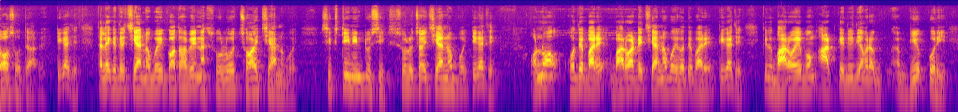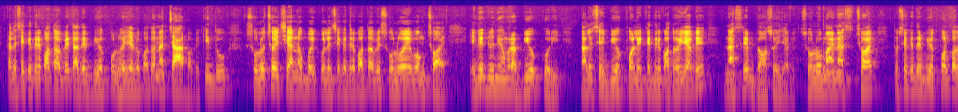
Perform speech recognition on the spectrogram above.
দশ হতে হবে, ঠিক আছে? তাহলে এক্ষেত্রে ছিয়ানব্বই কত হবে? না, ষোলো ছয় ছিয়ানব্বই সিক্সটিন ইন্টু সিক্স ষোলো ছয় ছিয়ানব্বই, ঠিক আছে? অন্য হতে পারে, বারো আটে ছিয়ানব্বই হতে পারে, ঠিক আছে? কিন্তু বারো এবং আটকে যদি আমরা বিয়োগ করি, তাহলে সেক্ষেত্রে কত হবে? তাদের বিয়োগফল হয়ে যাবে কত না? চার হবে। কিন্তু ষোলো, ছয়, ছিয়ানব্বই করলে সেক্ষেত্রে কত হবে? ষোলো এবং ছয়। এদের যদি আমরা বিয়োগ করি তাহলে সেই বিয়োগফলের ক্ষেত্রে কত হয়ে যাবে? না, স্রেফ দশ হয়ে যাবে। ষোলো মাইনাস ছয়, তো সেক্ষেত্রে বিয়োগফল কত?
